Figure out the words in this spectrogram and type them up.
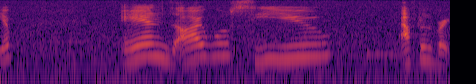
Yep. And I will see you after the break.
